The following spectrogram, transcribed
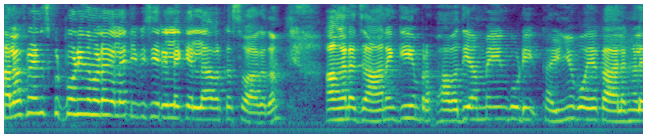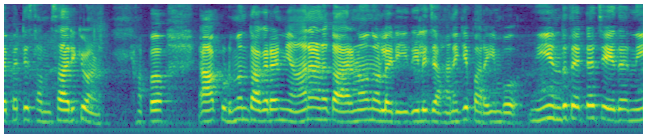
ഹലോ ഫ്രണ്ട്സ് ഗുഡ് മോർണിംഗ് നമ്മുടെ കല ടി വി സീരിയലിലേക്ക് എല്ലാവർക്കും സ്വാഗതം. അങ്ങനെ ജാനകിയും പ്രഭാവതി അമ്മയും കൂടി കഴിഞ്ഞുപോയ കാലങ്ങളെപ്പറ്റി സംസാരിക്കുവാണ്. അപ്പോൾ ആ കുടുംബം തകരാൻ ഞാനാണ് കാരണമെന്നുള്ള രീതിയിൽ ജാനകി പറയുമ്പോൾ നീ എന്ത് തെറ്റാ ചെയ്തത് നീ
